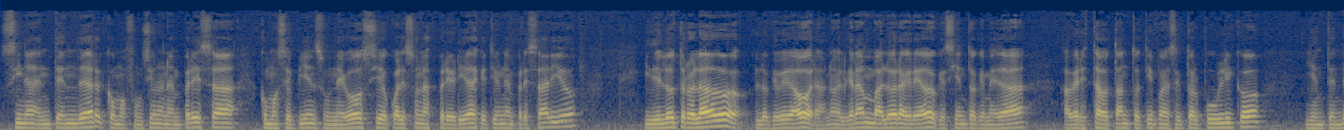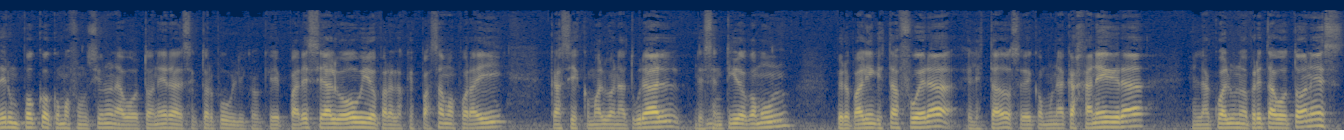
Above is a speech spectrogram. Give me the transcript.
sin entender cómo funciona una empresa, cómo se piensa un negocio, cuáles son las prioridades que tiene un empresario. Y del otro lado, lo que veo ahora, ¿no? el gran valor agregado que siento que me da haber estado tanto tiempo en el sector público y entender un poco cómo funciona una botonera del sector público, que parece algo obvio para los que pasamos por ahí, casi es como algo natural, de sentido común, pero para alguien que está afuera, el Estado se ve como una caja negra en la cual uno aprieta botones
